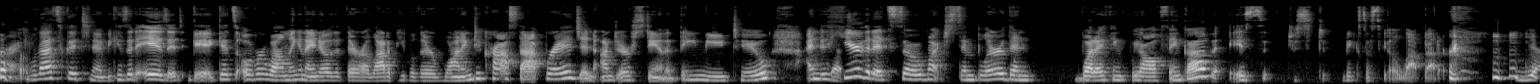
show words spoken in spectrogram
All right. Well, that's good to know because it is. It, it gets overwhelming, and I know that there are a lot of people that are wanting to cross that bridge and understand that they need to. And to Yes. hear that it's so much simpler than what I think we all think of is just makes us feel a lot better. yes.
